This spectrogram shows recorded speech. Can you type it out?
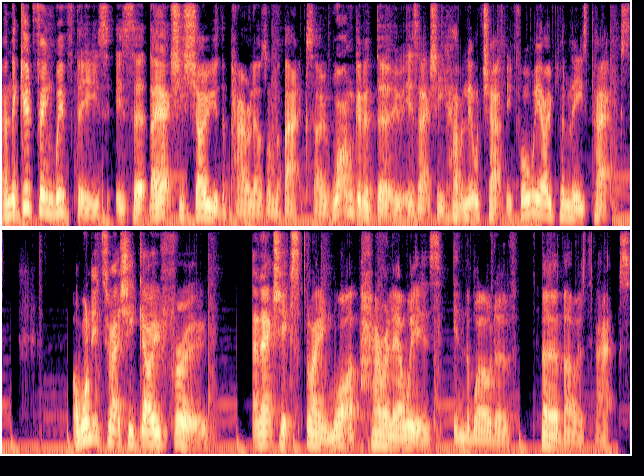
And the good thing with these is that they actually show you the parallels on the back. So what I'm going to do is actually have a little chat before we open these packs. I wanted to actually go through and actually explain what a parallel is in the world of turbo attax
